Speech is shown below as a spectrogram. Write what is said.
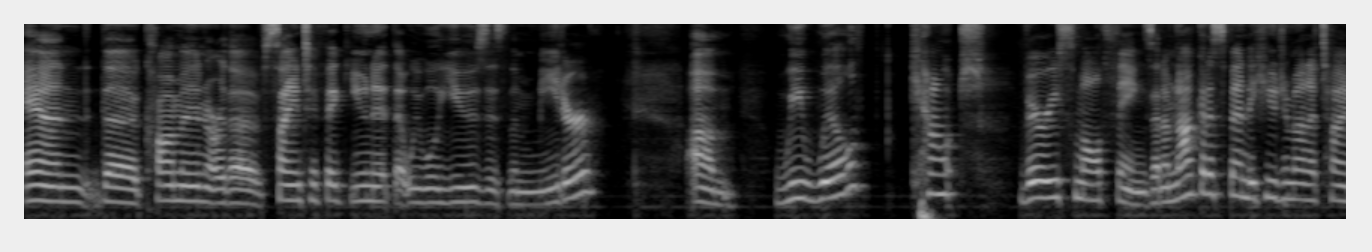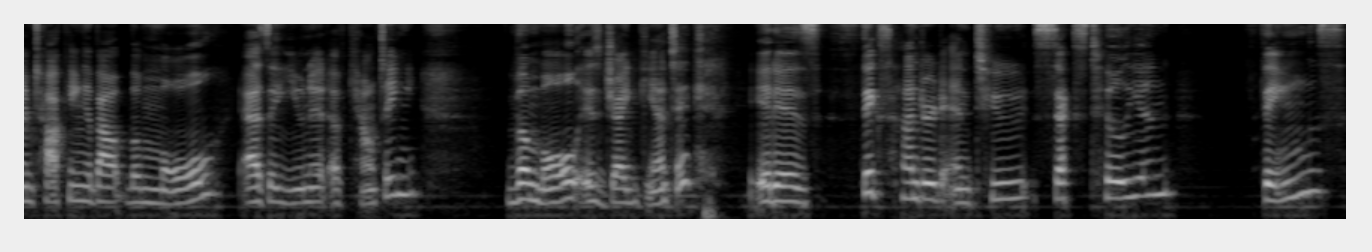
and the common or the scientific unit that we will use is the meter. Um, we will count very small things and I'm not going to spend a huge amount of time talking about the mole as a unit of counting. The mole is gigantic. It is 602 sextillion things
